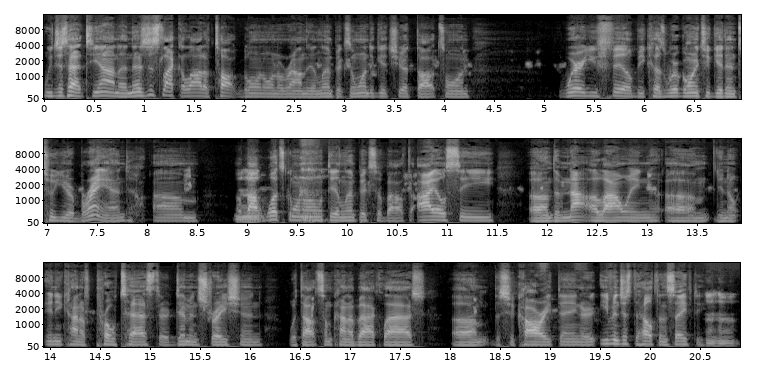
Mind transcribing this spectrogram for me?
We just had Tiana, and there's just like a lot of talk going on around the Olympics. and wanted to get your thoughts on where you feel because we're going to get into your brand um, about what's going on with the Olympics, about the IOC, um, them not allowing um, you know any kind of protest or demonstration without some kind of backlash, um, the Sha'Carri thing, or even just the health and safety. Mhm.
